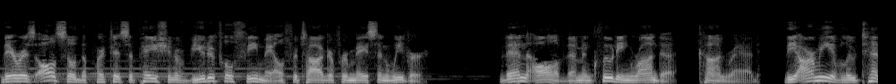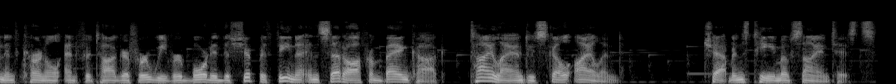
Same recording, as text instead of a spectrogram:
There is also the participation of beautiful female photographer Mason Weaver. Then all of them including Randa, Conrad, the army of Lieutenant Colonel and photographer Weaver boarded the ship Athena and set off from Bangkok, Thailand to Skull Island. Chapman's team of scientists,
